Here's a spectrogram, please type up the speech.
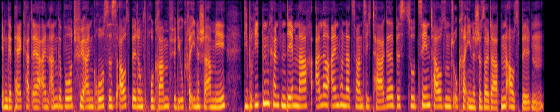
Im Gepäck hat er ein Angebot für ein großes Ausbildungsprogramm für die ukrainische Armee. Die Briten könnten demnach alle 120 Tage bis zu 10.000 ukrainische Soldaten ausbilden.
